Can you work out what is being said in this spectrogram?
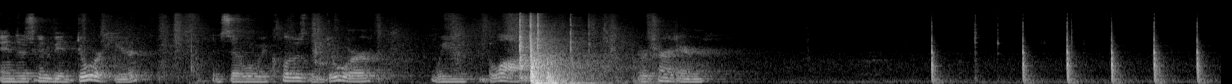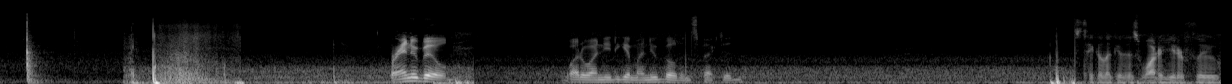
and there's gonna be a door here. And so when we close the door, we block the return air. Brand new build. Why do I need to get my new build inspected? Let's take a look at this water heater flue.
